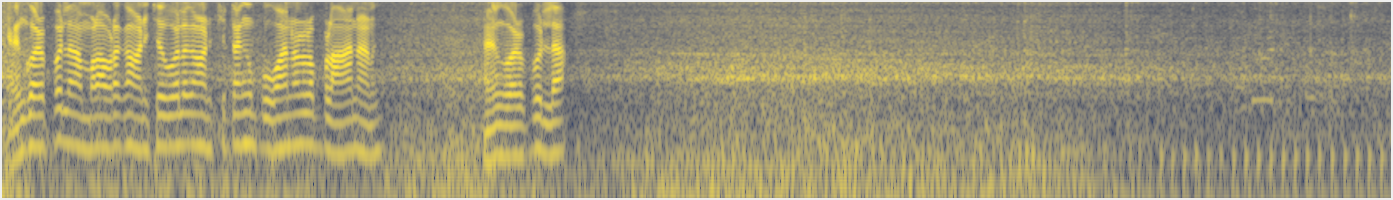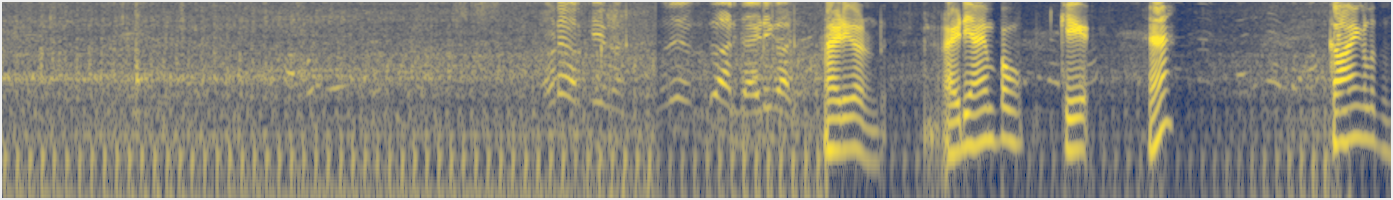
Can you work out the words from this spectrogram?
അതിനും കുഴപ്പമില്ല. നമ്മളവിടെ കാണിച്ചതുപോലെ കാണിച്ചിട്ട് അങ്ങ് പോകാനുള്ള പ്ലാനാണ് അതിനും കുഴപ്പമില്ല എവിടെ വർക്ക് ചെയ്യുന്നത് ഒരു ഇത് കാണിച്ചു ഐ ഡി കാർഡ്? ഉണ്ട്. ഐ ഡി ഞാൻ ഇപ്പോൾ കേ ഏ? കായംകുളത്ത്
